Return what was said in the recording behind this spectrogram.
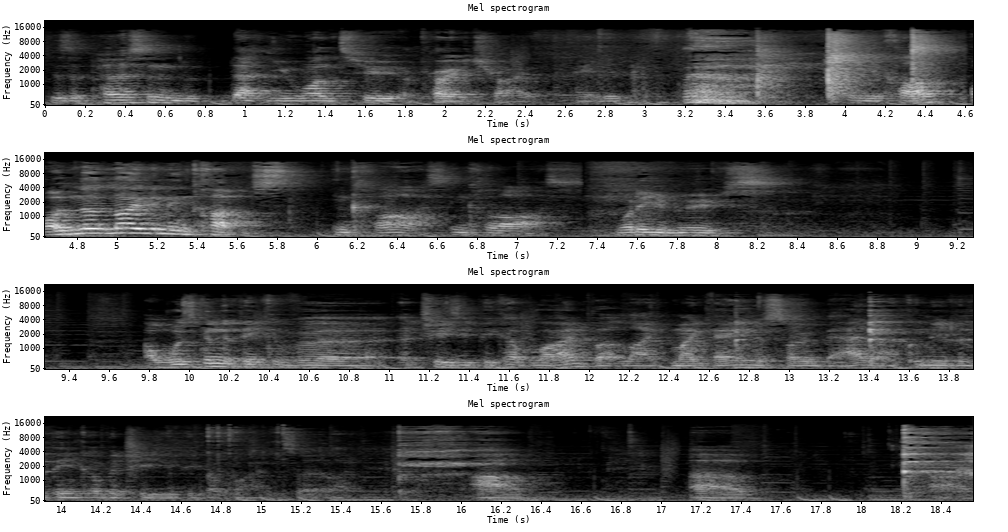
there's a person that you want to approach, right? Maybe in your class, or no, not even in club, just in class. In class, what are your moves? I was gonna think of a, a cheesy pickup line, but like my game is so bad, I couldn't even think of a cheesy pickup line. So like, um, uh, uh,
